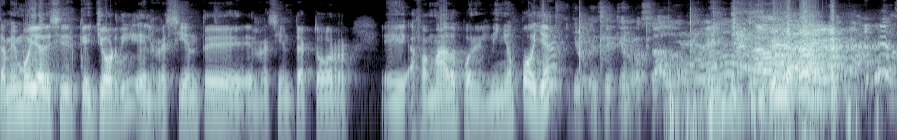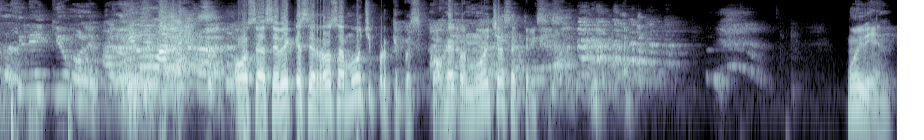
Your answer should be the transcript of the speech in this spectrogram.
también voy a decir que Jordi, el reciente, el reciente actor eh, afamado por el niño polla, Yo pensé que rosado. O sea, sí leí cubole, pero... O sea, se ve que se roza mucho porque pues coge con muchas actrices. Muy bien.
